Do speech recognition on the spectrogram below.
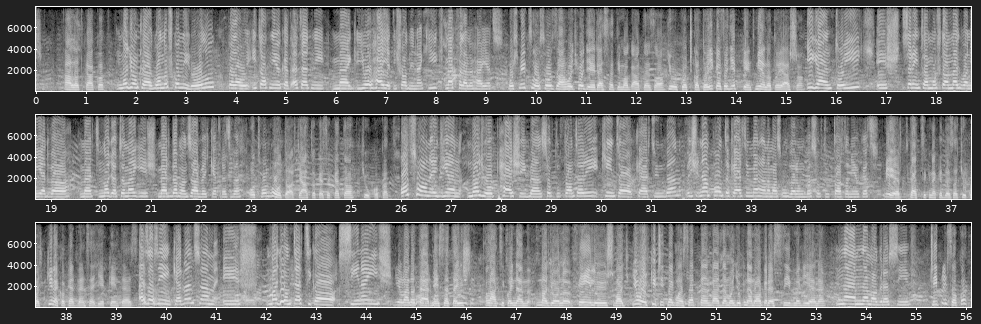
állatkákat. Nagyon kell gondoskodni róluk, például itatni őket, etetni, meg jó helyet is adni nekik, megfelelő helyet. Most mit szólsz hozzá, hogy hogy érezheti magát ez a tyúkocska tojik? Ez egyébként milyen a tojása? Igen, tojik, és szerintem mostan meg van ijedve, mert nagy a tömeg, és mert be van zárva egy ketrecbe. Otthon hol tartjátok ezeket a tyúkokat? Otthon egy ilyen nagyobb helységben szoktuk tartani, kint a kertünkben, vagyis nem pont a kertünkben, hanem az udvarunkban szoktuk tartani őket. Miért tetszik neked ez a tyúk, vagy kinek a kedvence egyébként ez? Ez az én kedvencem, és nagyon tetszik a színe is. Nyilván a természete is látszik, hogy nem nagyon félős, vagy jó, egy kicsit meg van szeppenve, de mondjuk nem agresszív, meg ilyenek. Nem, nem agresszív. Csípni szokott?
